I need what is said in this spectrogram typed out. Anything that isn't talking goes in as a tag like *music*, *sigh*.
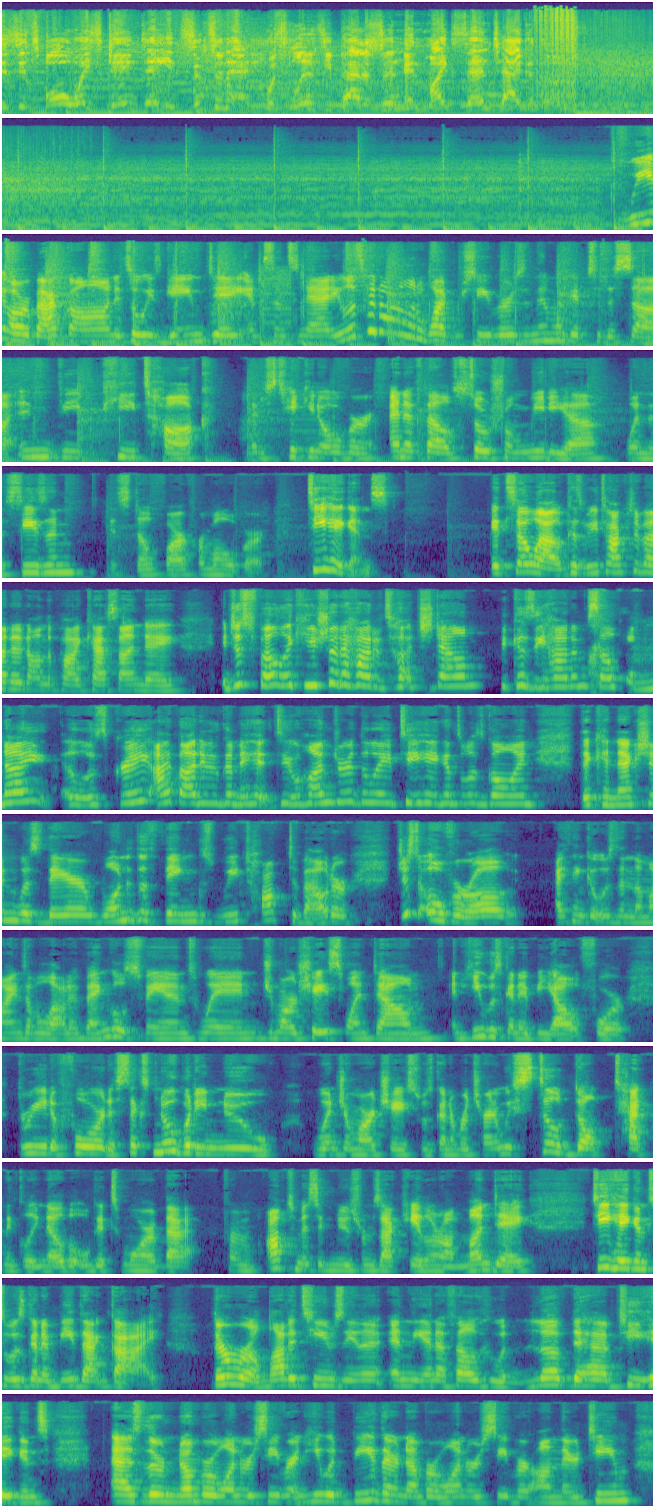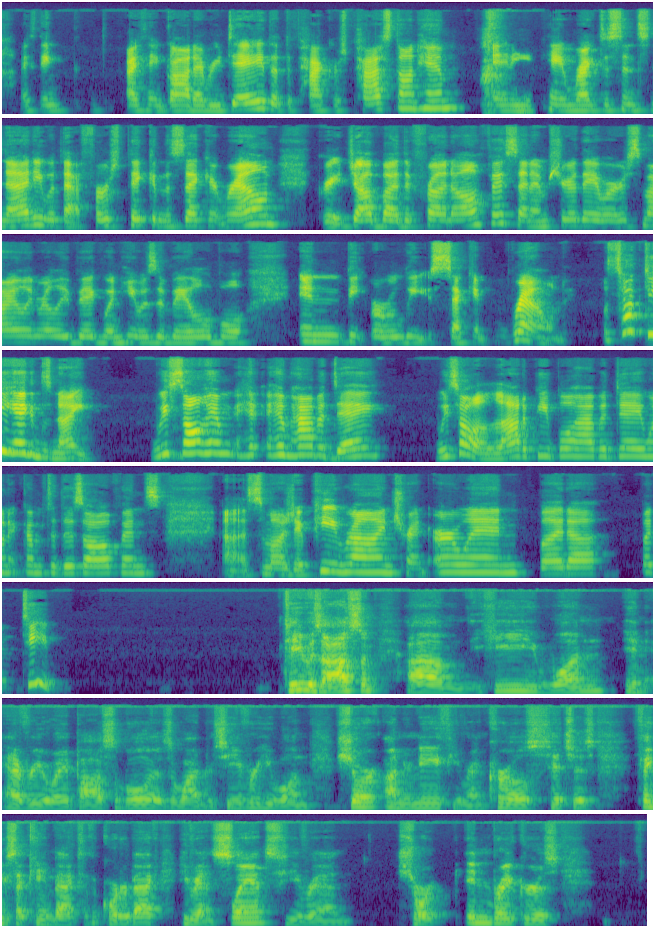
Is It's Always Game Day in Cincinnati with Lindsay Patterson and Mike Santagata. We are back on. It's always game day in Cincinnati. Let's hit on a little wide receivers and then we'll get to this uh, MVP talk that is taking over NFL social media when the season is still far from over. Tee Higgins. It's so wild because we talked about it on the podcast Sunday. It just felt like he should have had a touchdown because he had himself a night. It was great. I thought he was going to hit 200 the way Tee Higgins was going. The connection was there. One of the things we talked about, or just overall, I think it was in the minds of a lot of Bengals fans when Ja'Marr Chase went down and he was going to be out for three to four to six. Nobody knew when Ja'Marr Chase was going to return. And we still don't technically know, but we'll get to more of that from optimistic news from Zac Taylor on Monday. Tee Higgins was going to be that guy. There were a lot of teams in the, in the NFL who would love to have Tee Higgins as their number one receiver, and he would be their number one receiver on their team. I think I thank God every day that the Packers passed on him and he came right to Cincinnati with that first pick in the second round. Great job by the front office. And I'm sure they were smiling really big when he was available in the early second round. Let's talk T. Higgins night. We saw him him have a day. We saw a lot of people have a day when it comes to this offense. Uh, Samaje Perine, Trent Irwin, but uh, but T, T was awesome. Um, he won in every way possible as a wide receiver. He won short, underneath. He ran curls, hitches, things that came back to the quarterback. He ran slants. He ran short in breakers,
